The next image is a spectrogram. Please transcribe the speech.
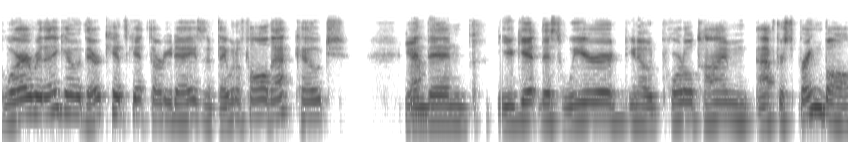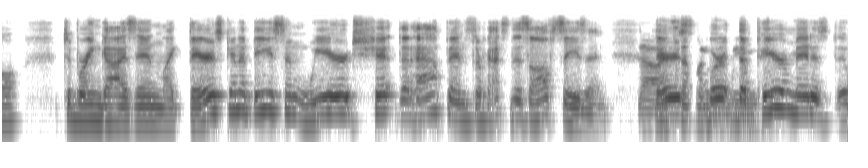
wherever they go, their kids get 30 days, and if they want to follow that coach, Yeah. and then you get this weird, you know, portal time after spring ball to bring guys in, like there's going to be some weird shit that happens the rest of this offseason no, there's we're the pyramid is uh,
